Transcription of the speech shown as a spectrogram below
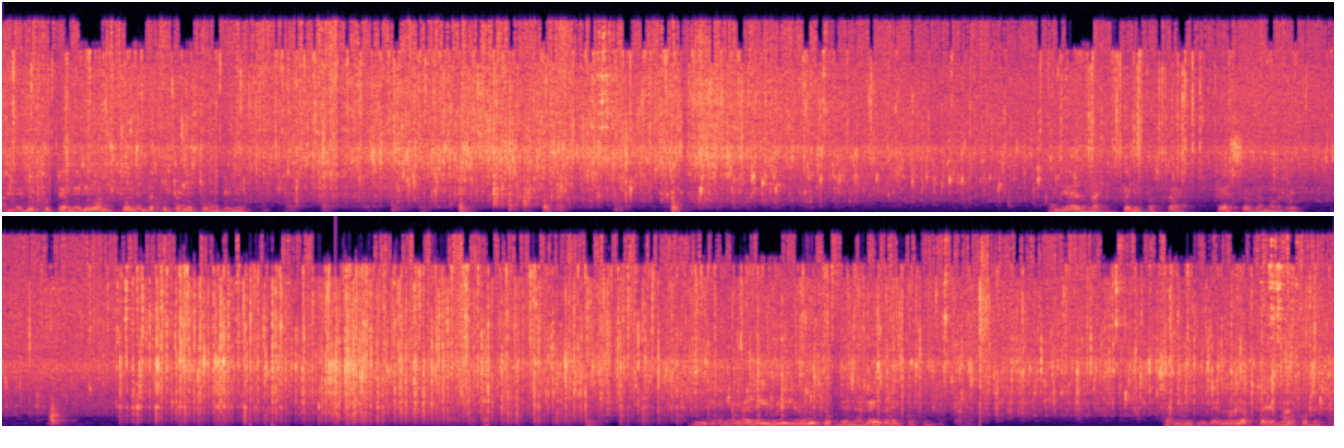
ಆಮೇಲೆ ಪುಟಾಣಿ ರೀ, ಒಂದು ಸ್ಪೂನಿಂದ ಪುಟಾಣಿ ತೊಗೊಂಡೀನಿ. ಒಂದು ಎರಡು ಹಾಕಿ ಕಡಿ ಪಕ್ಕ ಫ್ರೆಶ್ ಅದ ನೋಡಿರಿ. ಏನು ಎರಡು ಈರುಳ್ಳಿ ಈರುಳ್ಳಿ ತೊಗೊಂಡಿನಲ್ಲ, ಇದು ಹಾಕೋತೀನಿ. ಚಂದ ಎಲ್ಲ ಫ್ರೈ ಮಾಡ್ಕೋಬೇಕು.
